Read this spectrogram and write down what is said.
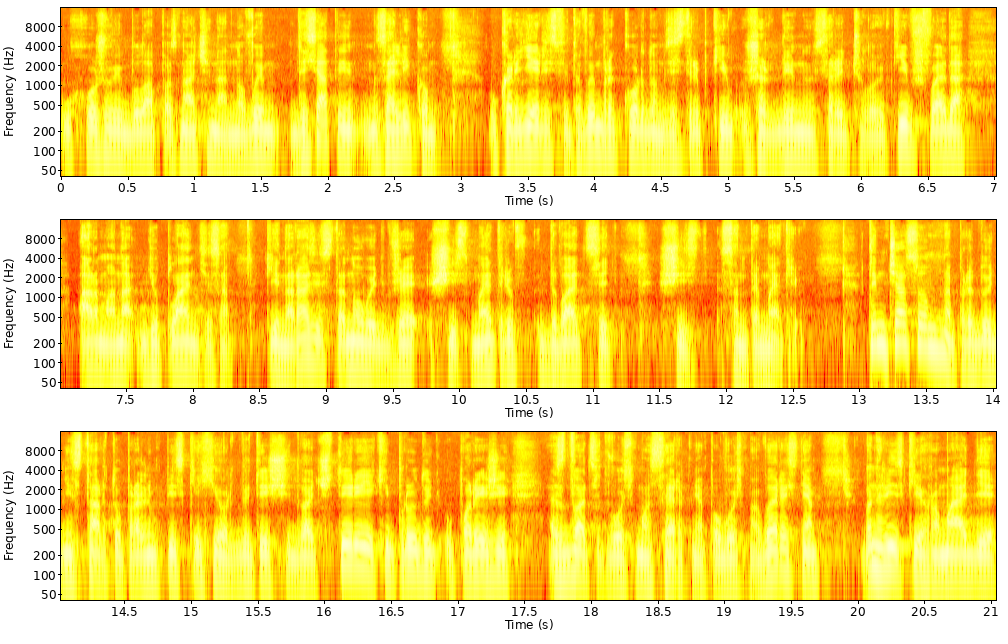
у Хожові була позначена новим десятим за ліком у кар'єрі світовим рекордом зі стрибків жердиною серед чоловіків шведа Армана Дюплантіса, який наразі становить вже 6 метрів 26 сантиметрів. Тим часом напередодні старту Паралімпійських ігор 2024, які пройдуть у Парижі з 28 серпня по 8 вересня, в англійській громаді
